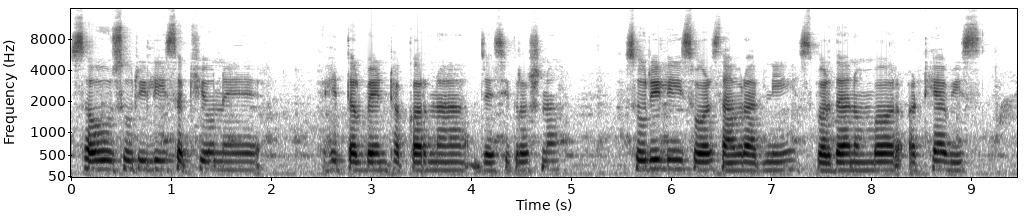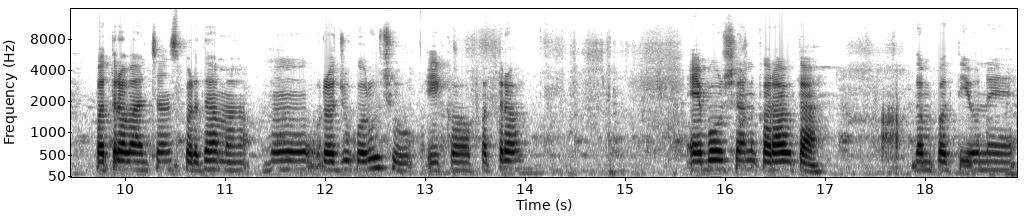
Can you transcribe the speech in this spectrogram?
સૌ સુરીલી સખીઓને હેતલબેન ઠક્કરના જય શ્રી કૃષ્ણ. સુરીલી સ્વર સામ્રાજ્ઞી, સ્પર્ધા નંબર અઠ્યાવીસ પત્ર વાંચન સ્પર્ધામાં હું રજૂ કરું છું એક પત્ર. એબોર્શન કરાવતા દંપતીઓને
